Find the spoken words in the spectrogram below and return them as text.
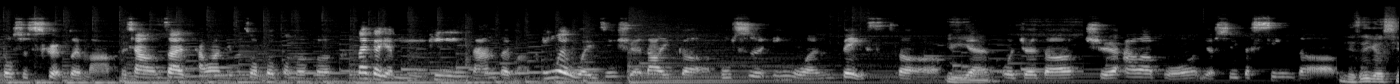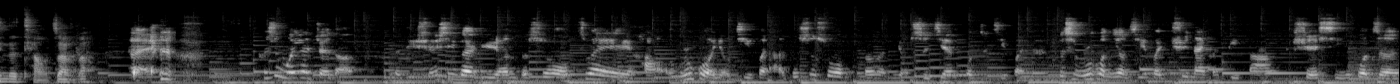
都是 script 对吗？很像在台湾你们做 b o o 和那个也比拼音难对吗？因为我已经学到一个不是英文 base 的语言，我觉得学阿拉伯也是一个新的也是一个新的挑战吧。对。可是我也觉得，你学习一个语言的时候，最好如果有机会啊，不是说每个人有时间或者机会，可是如果你有机会去那个地方学习，或者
